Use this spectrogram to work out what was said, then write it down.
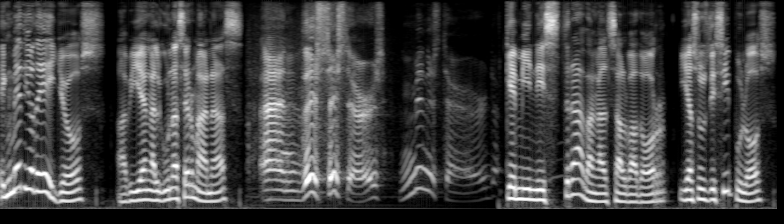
En medio de ellos habían algunas hermanas que ministraban al Salvador y a sus discípulos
